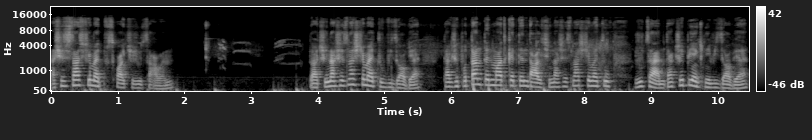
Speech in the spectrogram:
Na 16 metrów, słuchajcie, rzucałem. Dobra, na 16 metrów widzowie. Także po tamten matkę, ten dalszy, na 16 metrów rzucałem. Także pięknie widzowie.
